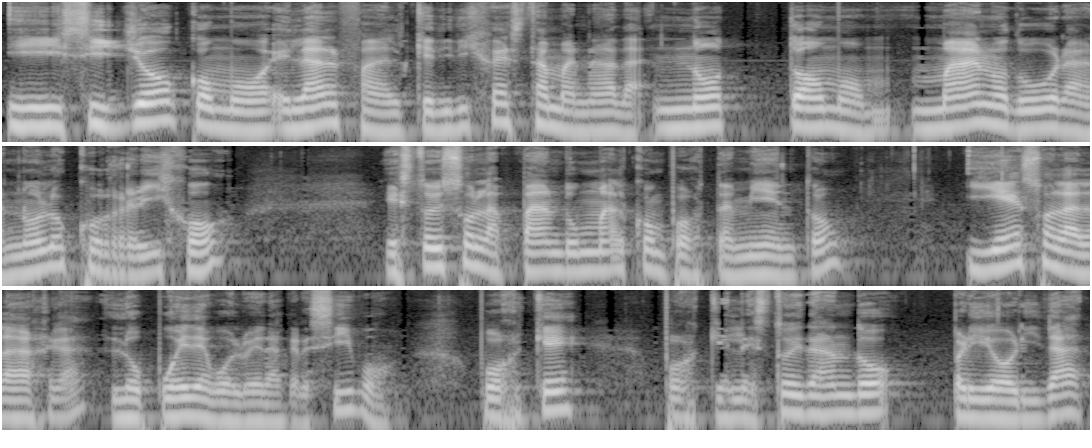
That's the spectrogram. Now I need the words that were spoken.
Y si yo como el alfa, el que dirige esta manada, no tomo mano dura, no lo corrijo, estoy solapando un mal comportamiento y eso a la larga lo puede volver agresivo. ¿Por qué? Porque le estoy dando prioridad.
